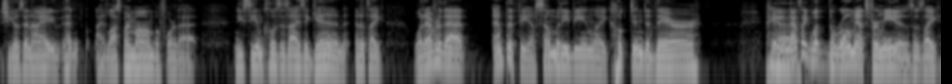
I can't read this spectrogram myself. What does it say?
she goes, and I had I had lost my mom before that. And you see him close his eyes again, and it's like whatever that empathy of somebody being like hooked into their pain. Yeah. That's like what the romance for me is. Is like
